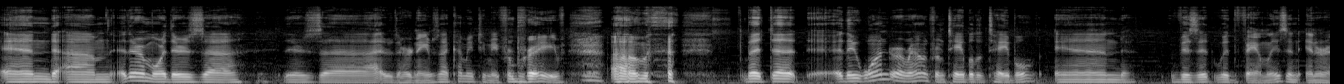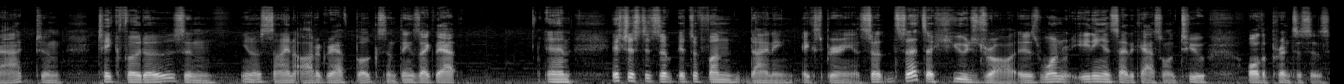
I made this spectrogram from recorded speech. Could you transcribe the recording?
and um, there are more. There's uh, there's uh, her name's not coming to me from Brave. Um, but uh, they wander around from table to table and visit with families and interact and take photos and you know sign autograph books and things like that. And it's just it's a it's a fun dining experience. So, so that's a huge draw is one eating inside the castle and two all the princesses.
